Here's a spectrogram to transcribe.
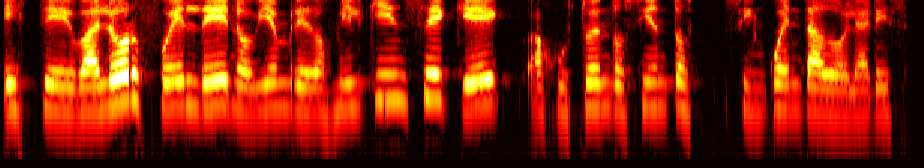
Este valor fue el de noviembre de 2015, que ajustó en 250 dólares.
